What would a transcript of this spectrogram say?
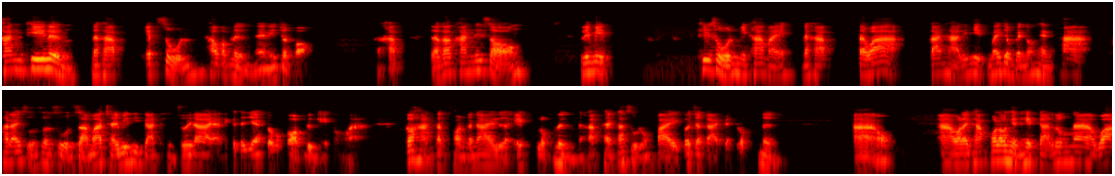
ขั้นที่หนึ่งนะครับ f ศูนย์เท่ากับหนึ่งในนี้จดบอกนะครับ แล้วก็ขั้นที่สองลิมิตที่ศูนย์มีค่าไหมนะครับ แต่ว่าการหาลิมิตไม่จำเป็นต้องแทนค่า ถ้าได้ศูนย์ส่วนศูนย์สามารถใช้วิธีการอื่นช่วยได้ อันนี้ก็จะแยกตัวประกอบดึง x ออกมา ก็หารตัดทอนกันได้เหลือ x ลบหนึ่งนะครับ แทนค่าศูนย์ลงไปก็จะกลายเป็นลบหนึ่งอ้าวอ้าวอะไรครับ เพราะเราเห็นเหตุการณ์ล่วงหน้าว่า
